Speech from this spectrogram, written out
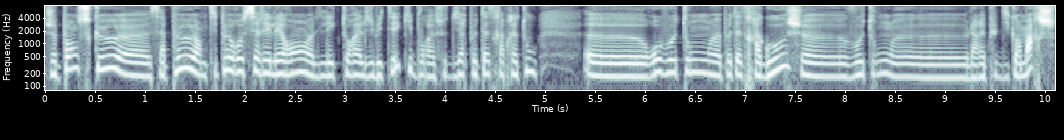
je pense que euh, ça peut un petit peu resserrer les rangs de l'électorat LGBT qui pourrait se dire peut-être après tout euh, revotons peut-être à gauche, votons la République en marche.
